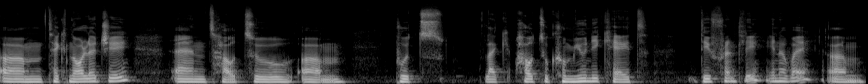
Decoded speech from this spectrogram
um, technology and how to um, put like how to communicate differently in a way. Um,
